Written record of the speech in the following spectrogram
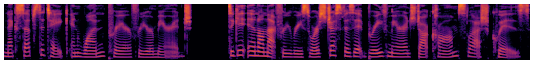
next steps to take, and one prayer for your marriage. To get in on that free resource, just visit bravemarriage.com slash quiz.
